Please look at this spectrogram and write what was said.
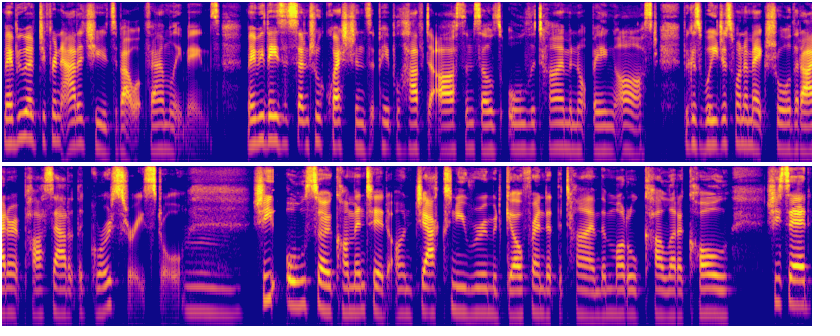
Maybe we have different attitudes about what family means. Maybe these essential questions that people have to ask themselves all the time are not being asked because we just want to make sure that I don't pass out at the grocery store. Mm. She also commented on Jack's new rumored girlfriend at the time, the model Carlotta Kohl. She said,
